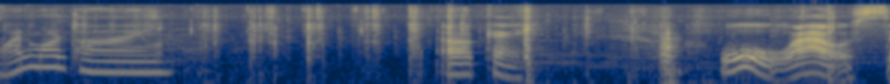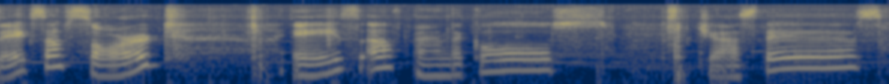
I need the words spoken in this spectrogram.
one more time. Oke. Okay. Oh, wow. Six of Swords, Ace of Pentacles, Justice,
